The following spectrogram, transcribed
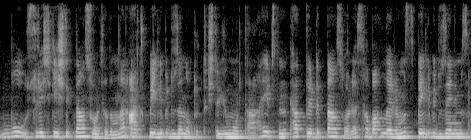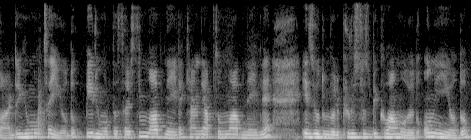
Bu süreç geçtikten sonra tadımlar artık belli bir düzen oturttuk. İşte yumurta hepsini tattırdıktan sonra sabahlarımız belli bir düzenimiz vardı. Yumurta yiyorduk. Bir yumurta sarısını labne ile kendi yaptığım labne ile eziyordum böyle pürüzsüz bir kıvam oluyordu. Onu yiyordu.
